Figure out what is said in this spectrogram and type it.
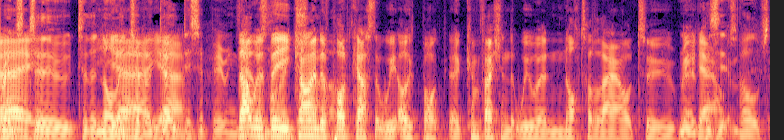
reference to, to the knowledge Yeah, of a yeah. goat disappearing. That was the kind of podcast that we, oh, uh, confession that we were not allowed to No, read 'cause out. it involves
